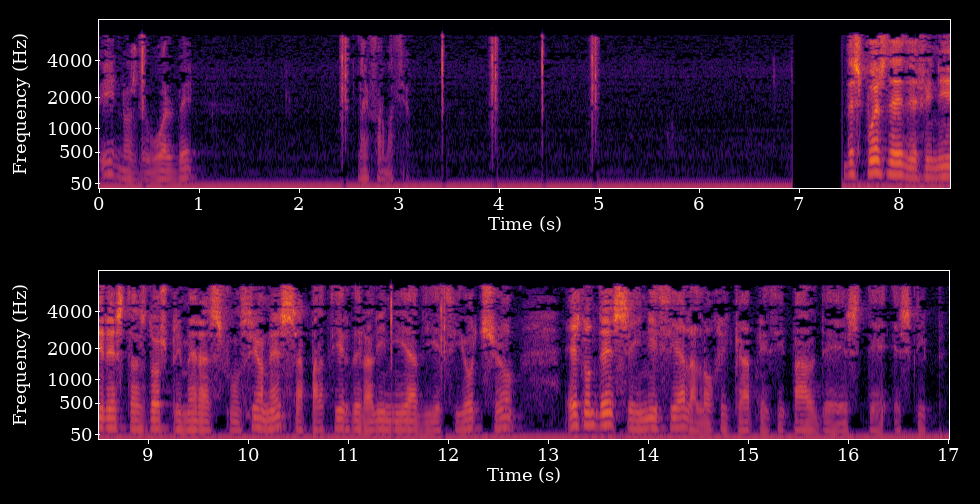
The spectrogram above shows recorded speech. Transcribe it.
y nos devuelve la información. Después de definir estas dos primeras funciones, a partir de la línea 18 es donde se inicia la lógica principal de este script.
